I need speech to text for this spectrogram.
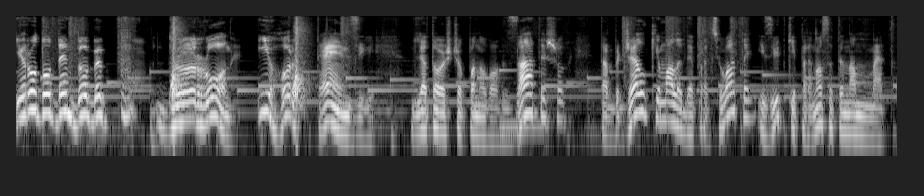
і рододендробедрони, і гортензії, для того, щоб панував затишок, та бджелки мали де працювати і звідки переносити нам мед.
